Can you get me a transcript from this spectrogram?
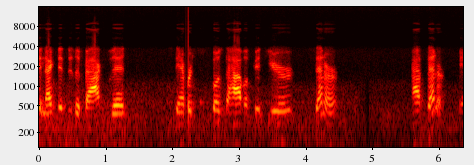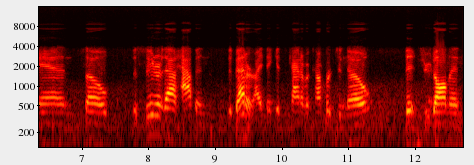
connected to the fact that Stanford's supposed to have a fifth-year center at center. And so the sooner that happens, the better. I think it's kind of a comfort to know that Drew Dalman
